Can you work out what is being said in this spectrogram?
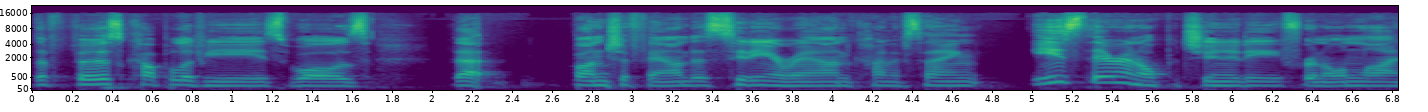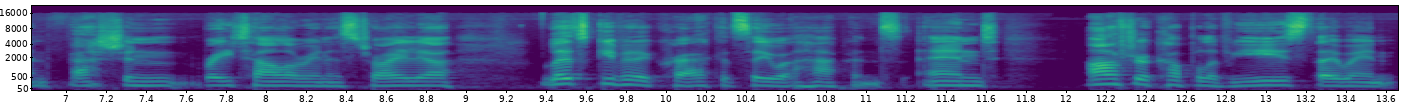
the first couple of years was that bunch of founders sitting around kind of saying, is there an opportunity for an online fashion retailer in Australia? Let's give it a crack and see what happens. And after a couple of years, they went,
